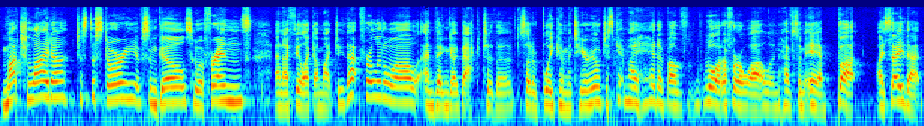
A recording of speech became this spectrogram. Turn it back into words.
much lighter, just a story of some girls who are friends. And I feel like I might do that for a little while and then go back to the sort of bleaker material, just get my head above water for a while and have some air. But I say that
